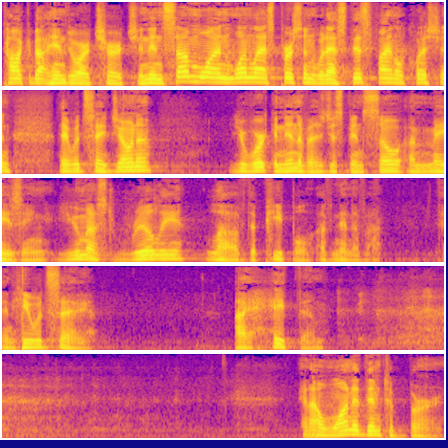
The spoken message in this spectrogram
talk about him to our church. And then someone, one last person, would ask this final question. They would say, Jonah, your work in Nineveh has just been so amazing. You must really love the people of Nineveh. And he would say, I hate them. and I wanted them to burn.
